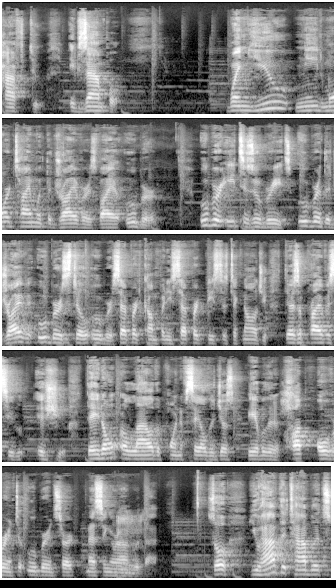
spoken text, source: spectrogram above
have to. Example, when you need more time with the drivers via Uber, Uber Eats is Uber Eats. Uber, the drive, Uber is still Uber, separate company, separate piece of technology. There's a privacy issue. They don't allow the point of sale to just be able to hop over into Uber and start messing around mm. with that. So you have the tablets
